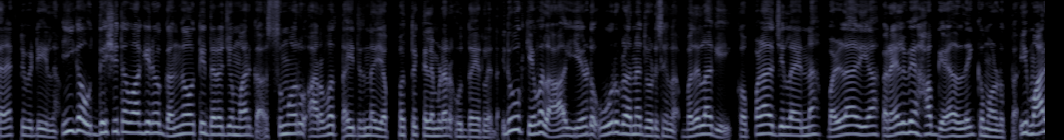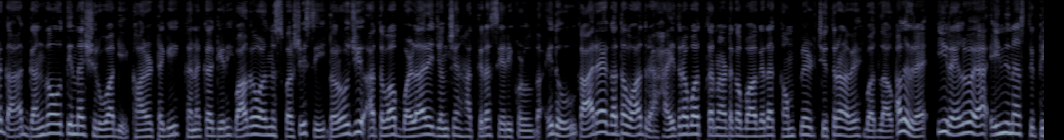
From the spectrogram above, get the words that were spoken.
ಕನೆಕ್ಟಿವಿಟಿ ಇಲ್ಲ. ಈಗ ಉದ್ದೇಶಿತವಾಗಿರೋ ಗಂಗಾವತಿ ದರಜು ಮಾರ್ಗ ಸುಮಾರು ಅರವತ್ತೈದರಿಂದ ಎಪ್ಪತ್ತು ಕಿಲೋಮೀಟರ್ ಉದ್ದ ಇರಲಿದೆ. ಇದು ಕೇವಲ ಎರಡು ಊರುಗಳನ್ನ ಜೋಡಿಸಿಲ್ಲ. ಬದಲಾಗಿ ಕೊಪ್ಪಳ ಜಿಲ್ಲೆಯನ್ನ ಬಳ್ಳಾರಿಯ ರೈಲ್ವೆ ಹಬ್ಗೆ ಲಿಂಕ್ ಮಾಡುತ್ತಾ. ಈ ಮಾರ್ಗ ಗಂಗಾವತಿಯಿಂದ ಶುರುವಾಗಿ ಕಾರಟಗಿ, ಕನಕಗಿರಿ ಭಾಗಗಳನ್ನು ಸ್ಪರ್ಶಿಸಿ ದರೋಜಿ ಅಥವಾ ಬಳ್ಳಾರಿ ಜಂಕ್ಷನ್ ಹತ್ತಿರ ಸೇರಿಕೊಳ್ಳುವುದು. ಇದು ಕಾರ್ಯಗತವಾದ್ರೆ ಹೈದರಾಬಾದ್ ಕರ್ನಾಟಕ ಭಾಗದ ಕಂಪ್ಲೀಟ್ ಚಿತ್ರಣವೇ ಬದಲಾಗ. ಹಾಗಾದ್ರೆ ಈ ರೈಲ್ವೆಯ ಇಂದಿನ ಸ್ಥಿತಿ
